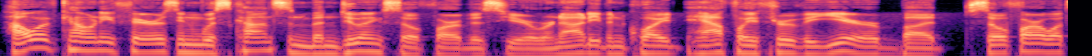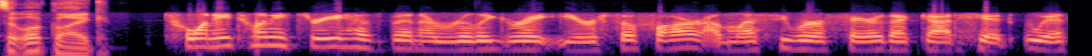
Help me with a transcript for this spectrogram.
How have county fairs in Wisconsin been doing so far this year? We're not even quite halfway through the year, but so far, what's it look like? 2023 has been a really great year so far, unless you were a fair that got hit with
